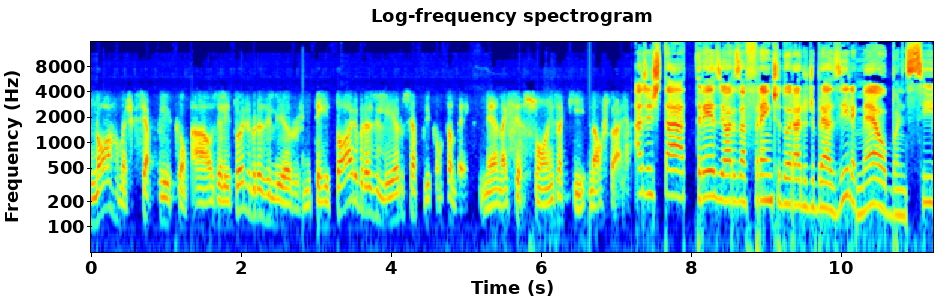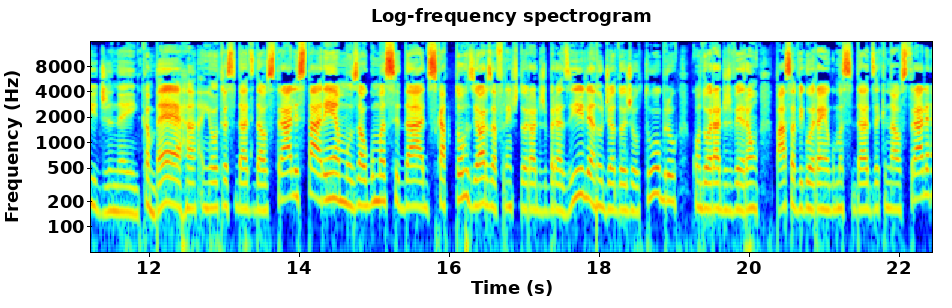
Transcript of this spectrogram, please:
normas que se aplicam aos eleitores brasileiros no território brasileiro se aplicam também, né, nas sessões aqui na Austrália. A gente está 13 horas à frente do horário de Brasília, Melbourne, Sydney, Canberra, em outras cidades da Austrália. Estaremos algumas cidades 14 horas à frente do horário de Brasília, no dia 2 de outubro, quando o horário de verão passa a vigorar em algumas cidades aqui na Austrália.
